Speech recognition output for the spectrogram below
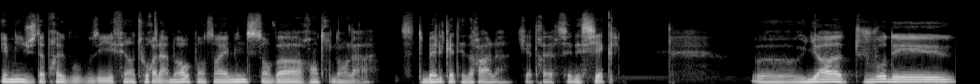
Emeline juste après que vous, ayez fait un tour à la morgue. Pendant Emeline s'en va, rentre dans la cette belle cathédrale qui a traversé les siècles. Euh, Il y a toujours des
